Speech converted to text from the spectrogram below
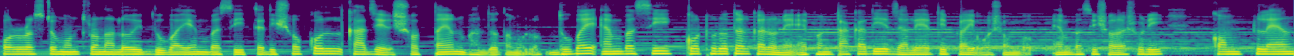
পররাষ্ট্র মন্ত্রণালয়, দুবাই এম্বাসি ইত্যাদি সকল কাজের সত্যায়ন বাধ্যতামূলক। দুবাই এম্বাসি কঠোরতার কারণে এখন টাকা দিয়ে জালিয়াতি প্রায় অসম্ভব। এম্বাসি সরাসরি কমপ্লেন্স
